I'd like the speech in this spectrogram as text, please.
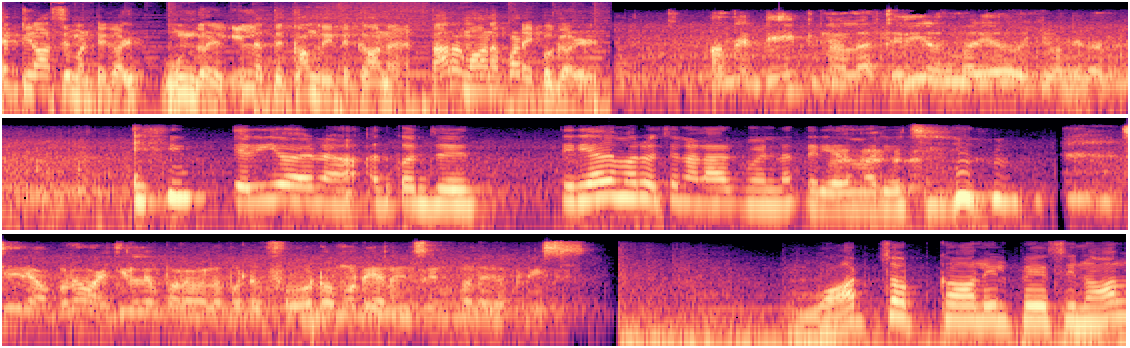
செட்டிநாட் சிமெண்ட்டுகள் உங்கள் இல்லத்து காங்கிரீட்டுக்கான தரமான படைப்புகள். அந்த டிபி நல்லா தெரியறது மாதிரியாவது வைக்க வேண்டியதானே தெரிய வேணாம். அது கொஞ்சம் தெரியாத மாதிரி வச்சா நல்லா இருக்குமேன்னா தெரியாத மாதிரி வச்சு. சரி அப்பனா வைக்கல பரவாயில்ல பட் போட்டோ மட்டும் எனக்கு சென்ட் பண்ணுங்க ப்ளீஸ் வாட்ஸ்அப் காலில் பேசினால்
